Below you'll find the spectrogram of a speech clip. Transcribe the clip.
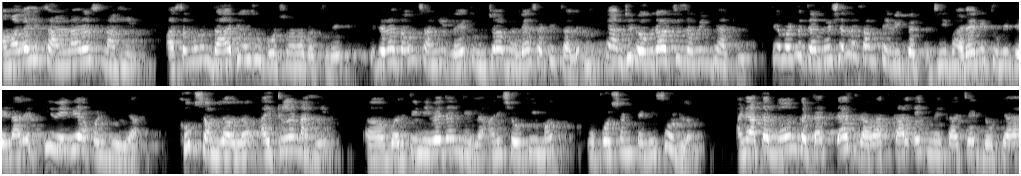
आम्हाला हे चालणारच नाही. असं म्हणून दहा दिवस उपोषणाला बसले. की त्यांना जाऊन सांगितलं हे तुमच्या भल्यासाठी चालेल हे आमची डोंगरावरची जमीन घ्या की. ते म्हटलं जनरेशनला सांगते विकत जी भाड्याने तुम्ही देणार आहे ती वेगळी आपण घेऊया. खूप समजावलं ऐकलं नाही. वरती निवेदन दिलं आणि शेवटी मग उपोषण त्यांनी सोडलं. आणि आता दोन गटात त्याच गावात काल एकमेकाचे डोक्या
